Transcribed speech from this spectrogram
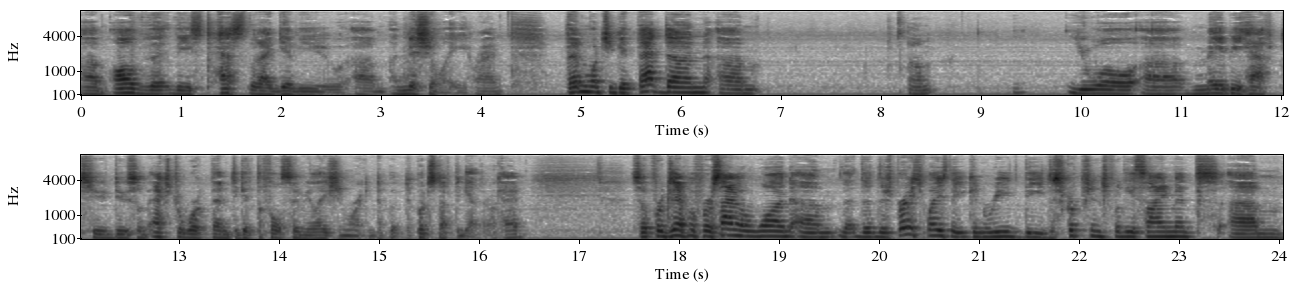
um, all the, these tests that I give you um, initially, right? Then once you get that done, um, you will uh, maybe have to do some extra work then to get the full simulation working to put to put stuff together. Okay. So, for example, for assignment one, um, the, the, there's various ways that you can read the descriptions for the assignments. Um,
